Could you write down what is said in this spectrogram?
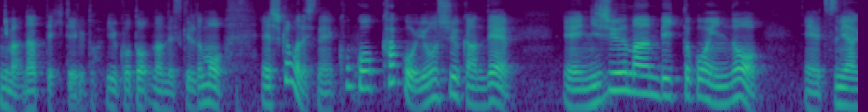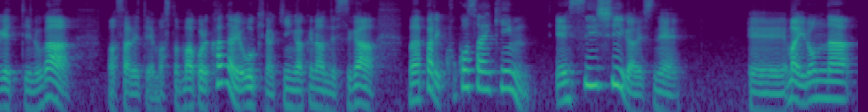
今なってきているということなんですけれども、えしかもですね、ここ過去4週間で、え20万ビットコインの、え積み上げっていうのが、まあ、されていますと。まあこれかなり大きな金額なんですが、まあ、やっぱりここ最近 SEC がですね、えーまあいろんな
